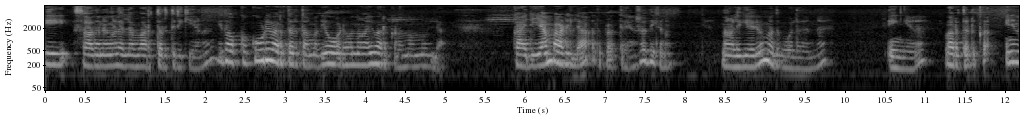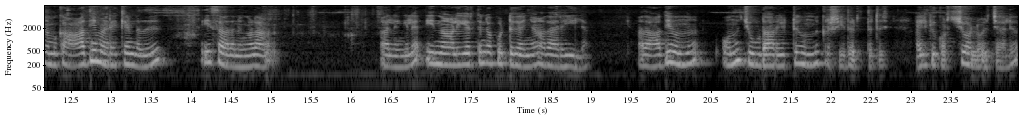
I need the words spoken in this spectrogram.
ഈ സാധനങ്ങളെല്ലാം വറുത്തെടുത്തിരിക്കുകയാണ്. ഇതൊക്കെ കൂടി വറുത്തെടുത്താൽ മതി. ഓരോന്നായി വറുക്കണം എന്നൊന്നുമില്ല കരിയാൻ പാടില്ല. അത് പ്രത്യേകം ശ്രദ്ധിക്കണം. നാളികേരവും അതുപോലെ തന്നെ ഇങ്ങനെ വറുത്തെടുക്കുക. ഇനി നമുക്ക് ആദ്യം അരയ്ക്കേണ്ടത് ഈ സാധനങ്ങളാണ്. അല്ലെങ്കിൽ ഈ നാളികേരത്തിന്റെ ഒപ്പം ഇട്ട് കഴിഞ്ഞാൽ അത് അരയില്ല. അത് ആദ്യം ഒന്ന് ഒന്ന് ചൂടാറിയിട്ട് ഒന്ന് കൃഷി ചെയ്തെടുത്തിട്ട് അതിലേക്ക് കുറച്ച് വെള്ളം ഒഴിച്ചാൽ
